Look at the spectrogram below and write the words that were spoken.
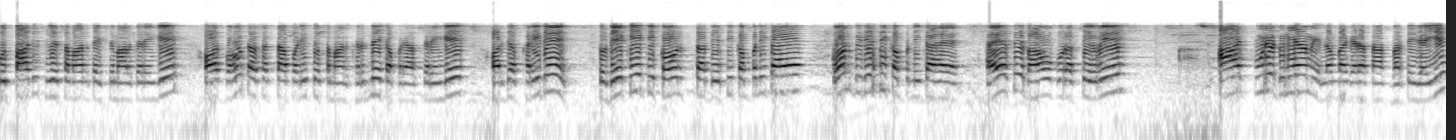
उत्पादित हुए सामान का इस्तेमाल करेंगे और बहुत आवश्यकता पड़ी तो सामान खरीदने का प्रयास करेंगे। और जब खरीदे तो देखें कि कौन सा देसी कंपनी का है, कौन विदेशी कंपनी का है। ऐसे भावों को रखते हुए आज पूरे दुनिया में लंबा गहरा सांस भरते जाइए।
